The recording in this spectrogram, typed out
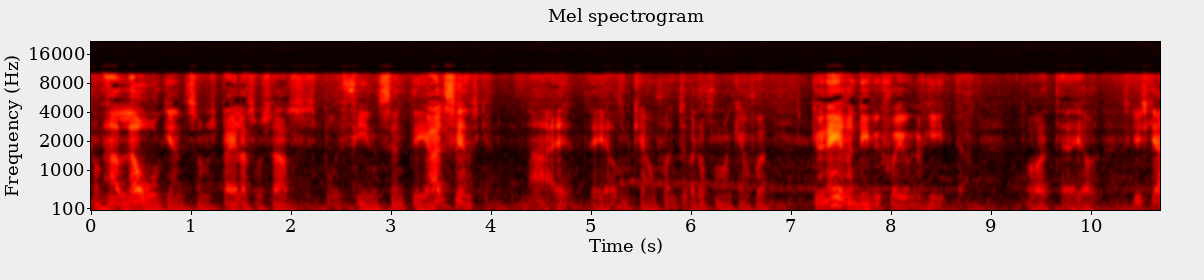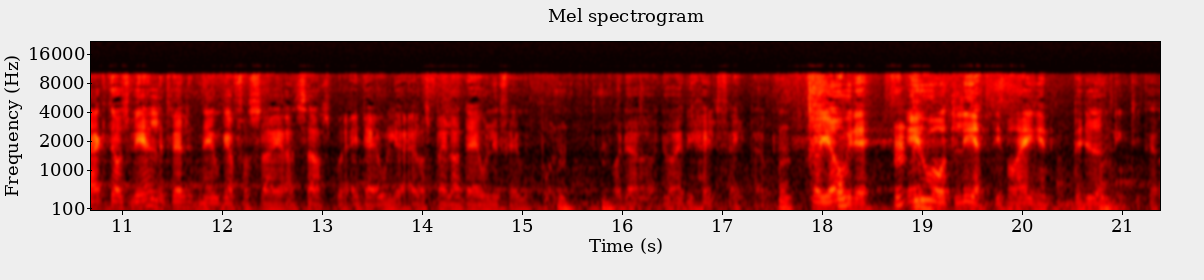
de här lagen som spelar som Sarpsborg finns inte i Allsvenskan. Nej, det gör de kanske inte. Då får man kanske gå ner en division och hitta. För att eh, jag, vi ska akta oss väldigt, väldigt noga för att säga att Sarpsborg är dåliga eller spelar dålig fotboll. Mm. Mm. Och då, då, är vi helt fel på det. Mm. Då gör om, vi det oerhört lätt i vår egen bedömning, tycker jag.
